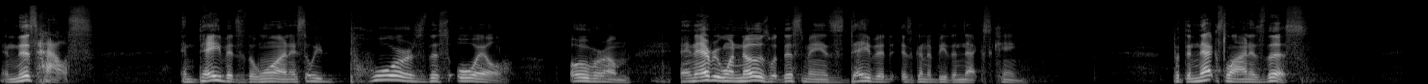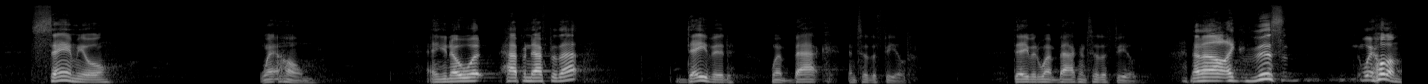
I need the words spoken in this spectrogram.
in this house. And David's the one. And so he pours this oil over him. And everyone knows what this means. David is going to be the next king. But the next line is this Samuel went home. And you know what happened after that? David went back into the field. David went back into the field. Now, now, like this, wait, hold on.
